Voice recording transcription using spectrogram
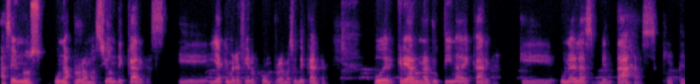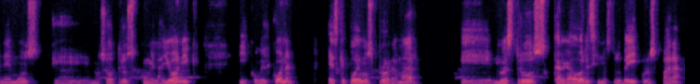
hacernos una programación de cargas. ¿Y a qué me refiero con programación de carga? Poder crear una rutina de carga. Eh, una de las ventajas que tenemos eh, nosotros con el Ionic y con el Kona es que podemos programar eh, nuestros cargadores y nuestros vehículos para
